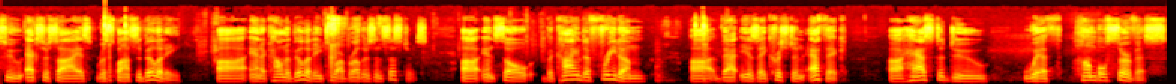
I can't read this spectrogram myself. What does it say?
to exercise responsibility uh, and accountability to our brothers and sisters. Uh, and so, the kind of freedom uh, that is a Christian ethic uh, has to do with humble service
